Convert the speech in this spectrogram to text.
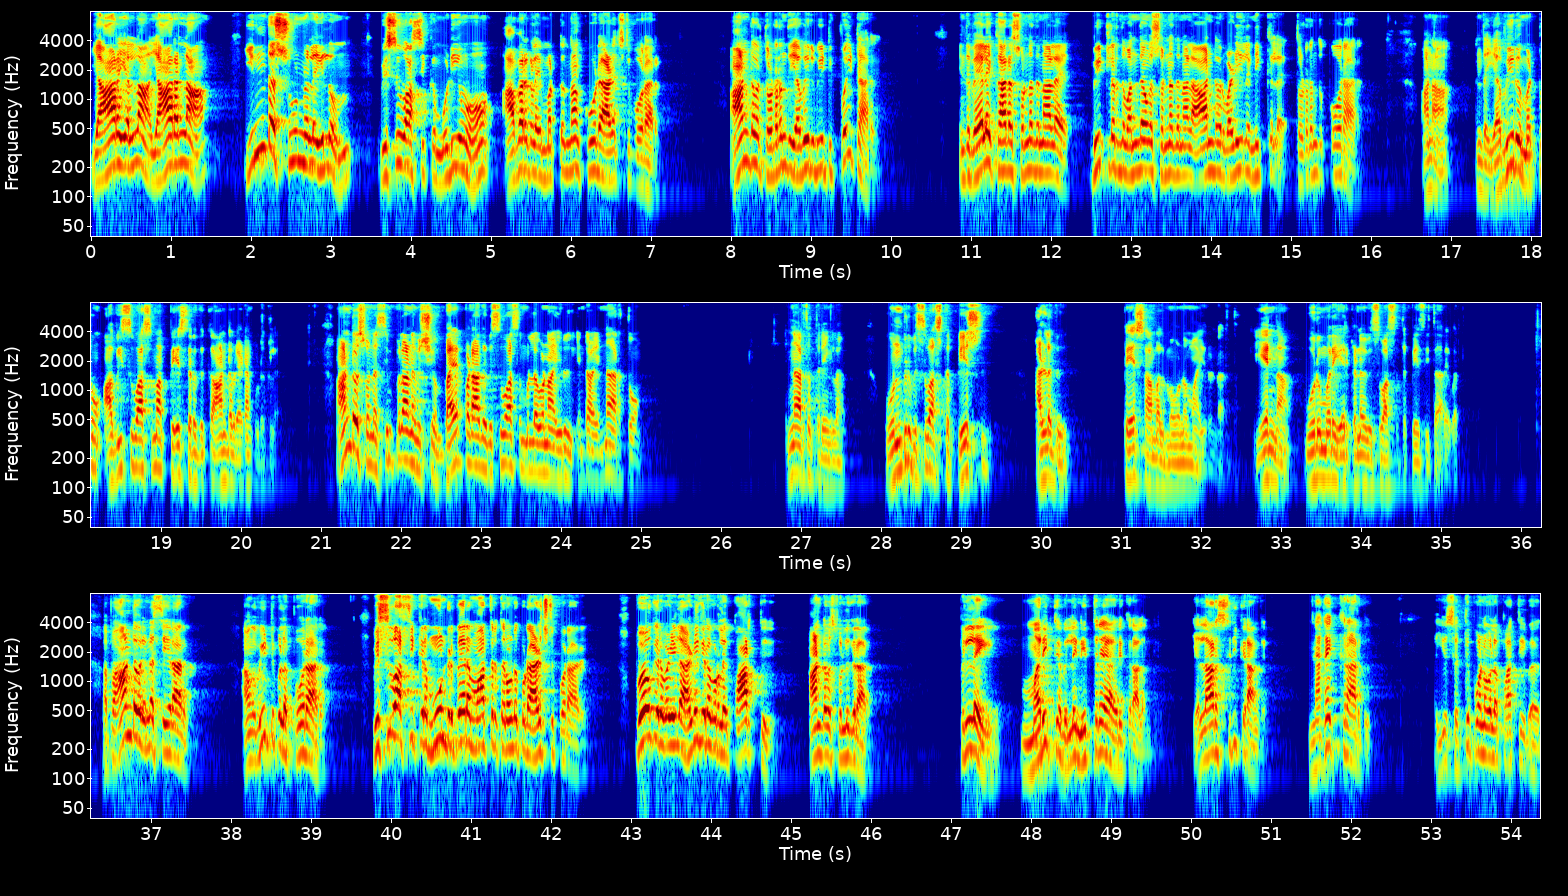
யாரையெல்லாம் யாரெல்லாம் இந்த சூழ்நிலையிலும் விசுவாசிக்க முடியுமோ அவர்களை மட்டும்தான் கூட அழைச்சிட்டு போறாரு. ஆண்டவர் தொடர்ந்து எவர் வீட்டுக்கு போயிட்டாரு. இந்த வேலைக்காரர் சொன்னதுனால வீட்ல இருந்து வந்தவங்க சொன்னதுனால ஆண்டவர் வழியில நிக்கல தொடர்ந்து போறாரு. ஆனா இந்த யவீரு மட்டும் அவிசுவாசமா பேசுறதுக்கு ஆண்டவர் இடம் கொடுக்கல. ஆண்டவர் சொன்ன சிம்பிளான விஷயம் பயப்படாத விசுவாசம் உள்ளவனா இரு என்றால் என்ன அர்த்தம்? என்ன அர்த்தம் தெரியுங்களா? ஒன்று விசுவாசத்தை பேசு அல்லது பேசாமல் மௌனமாயிருன்னு அர்த்தம். ஏன்னா ஒரு முறை ஏற்கனவே விசுவாசத்தை பேசிட்டார் இவர். அப்ப ஆண்டவர் என்ன செய்யறாரு அவங்க வீட்டுக்குள்ள போறாரு. விசுவாசிக்கிற மூன்று பேரை மாத்திர தன்னோட கூட அழைச்சிட்டு போறாரு. போகிற வழியில அழுகிறவர்களை பார்த்து ஆண்டவர் சொல்லுகிறார் பிள்ளை மறிக்கவில்லை நித்திரையா இருக்கிறாள் என்று. எல்லாரும் சிரிக்கிறாங்க நகைக்கிறார்கள். ஐயோ செத்து போனவளை பார்த்து இவ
